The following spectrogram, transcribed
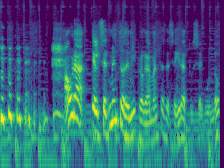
Ahora, el segmento de mi programa, antes de seguir a tu segundo,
